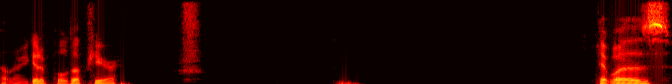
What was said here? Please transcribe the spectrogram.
uh, let me get it pulled up here. It was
